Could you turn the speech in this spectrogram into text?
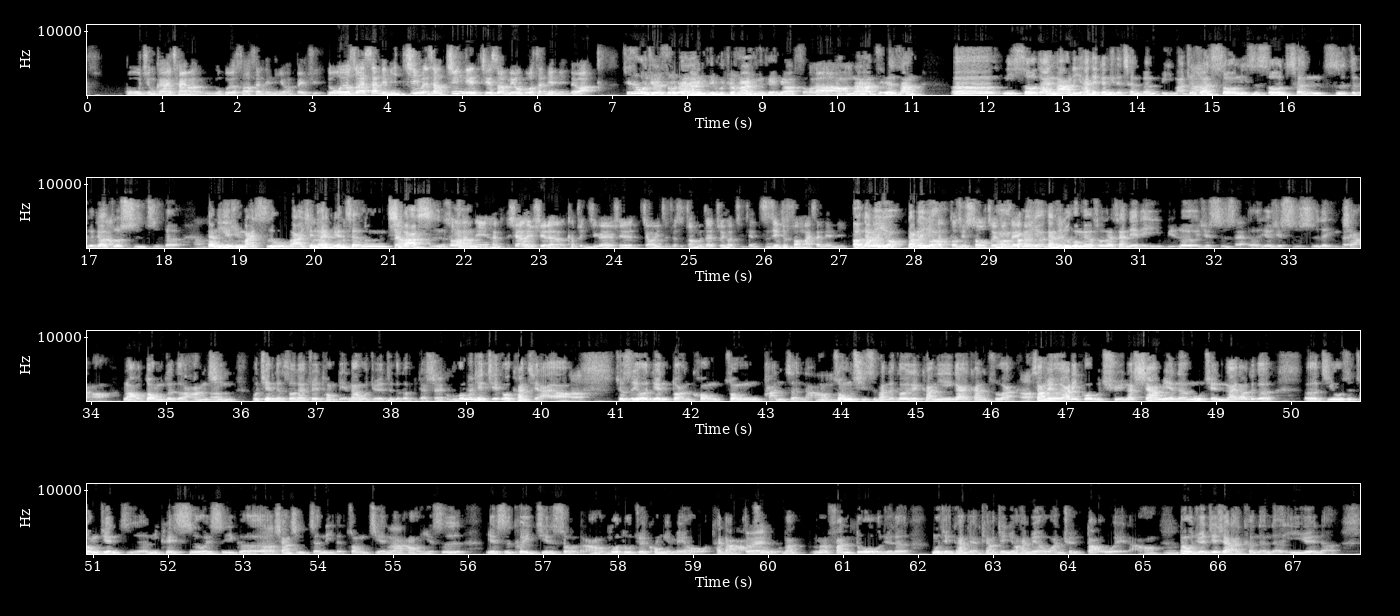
估计我们刚才猜嘛，如果又收到三点零，又很悲剧；如果又收在三点零，基本上今年结算没有过三点零，对吧？其实我觉得收在哪里已经不重要，明天就要收了啊。那基本上。呃，你收在哪里还得跟你的成本比嘛？就算收你是收成是这个叫做实质的，但你也许买四五百，现在变成七八十。收三点零很，现在有些人看最近几个月有些交易者就是专门在最后几天直接就双卖三点零。呃，当然有，当然有，都去收最后这个。当然有，但是如果没有收在三点零，比如说有一些事实呃有一些时事的影响啊，扰动这个行情，不见得收在最痛点，那我觉得这个都比较辛苦。不过目前结构看起来啊。就是有一点短空中盘整啊，中期是盘整，各位可以看，你应该也看得出来，上面有压力过不去，那下面呢，目前来到这个。呃，几乎是中间值，你可以视为是一个箱型整理的中间那哦也是也是可以接受的，然后过度追空也没有太大好处。那那翻多，我觉得目前看起来条件又还没有完全到位了哈。那我觉得接下来可能呢，一月呢，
